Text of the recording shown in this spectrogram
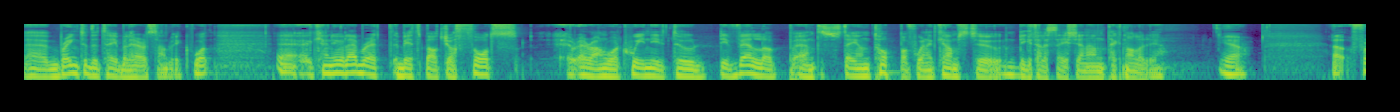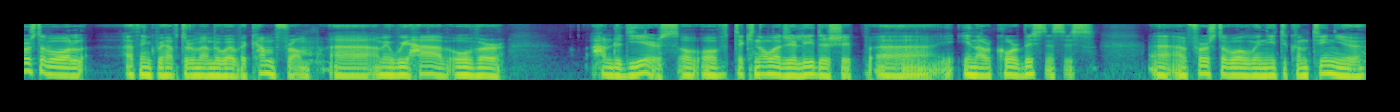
uh, bring to the table here at Sandvik. What uh, can you elaborate a bit about your thoughts around what we need to develop and to stay on top of when it comes to digitalization and technology? Yeah. Uh, first of all, I think we have to remember where we come from. Uh, I mean, we have over 100 years of, of technology leadership uh, in our core businesses. Uh, and first of all, we need to continue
